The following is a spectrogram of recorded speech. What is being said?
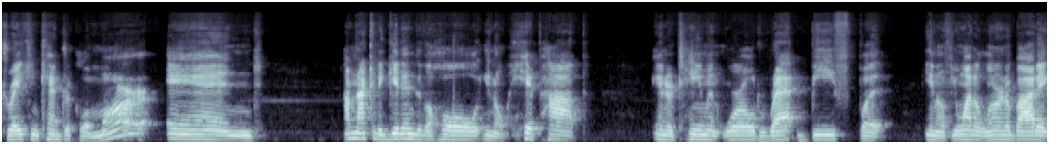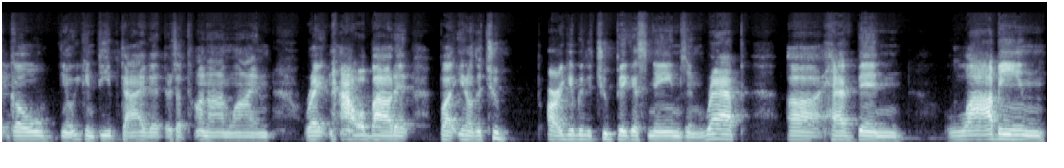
Drake and Kendrick Lamar. And I'm not going to get into the whole, you know, hip hop entertainment world rap beef, but you know, if you want to learn about it, go, you know, you can deep dive it. There's a ton online right now about it. But, you know, the two, arguably the two biggest names in rap uh, have been lobbing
